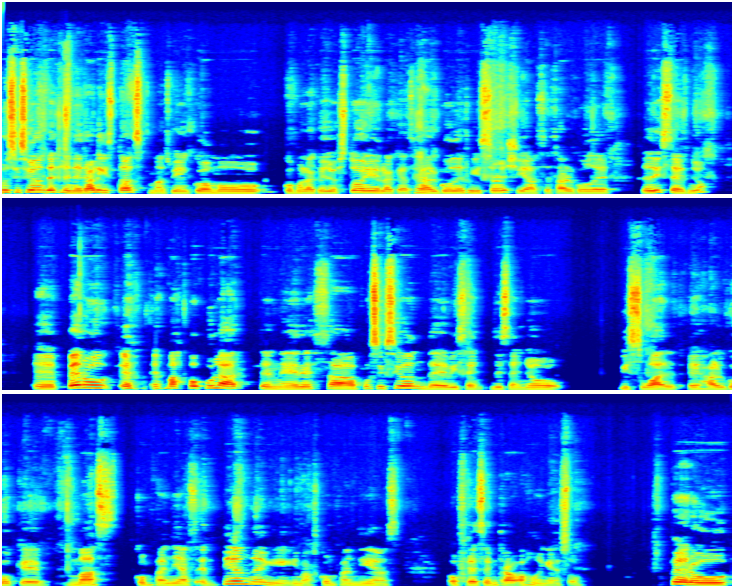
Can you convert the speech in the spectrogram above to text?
posiciones de generalistas, más bien como, como la que yo estoy, en la que haces algo de research y haces algo de, diseño, eh, pero es, más popular tener esa posición de diseño visual. Es algo que más compañías entienden y, más compañías ofrecen trabajo en eso. Pero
